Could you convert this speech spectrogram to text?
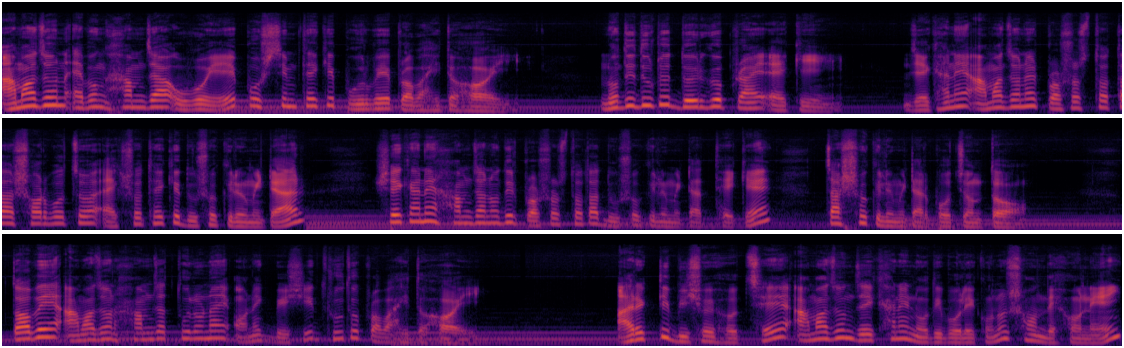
আমাজন এবং হামজা উভয়ে পশ্চিম থেকে পূর্বে প্রবাহিত হয়। নদী দুটোর দৈর্ঘ্য প্রায় একই। যেখানে আমাজনের প্রশস্ততা সর্বোচ্চ একশো থেকে দুশো কিলোমিটার, সেখানে হামজা নদীর প্রশস্ততা দুশো কিলোমিটার থেকে চারশো কিলোমিটার পর্যন্ত। তবে আমাজন হামজার তুলনায় অনেক বেশি দ্রুত প্রবাহিত হয়। আরেকটি বিষয় হচ্ছে, আমাজন যেখানে নদী বলে কোনো সন্দেহ নেই,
